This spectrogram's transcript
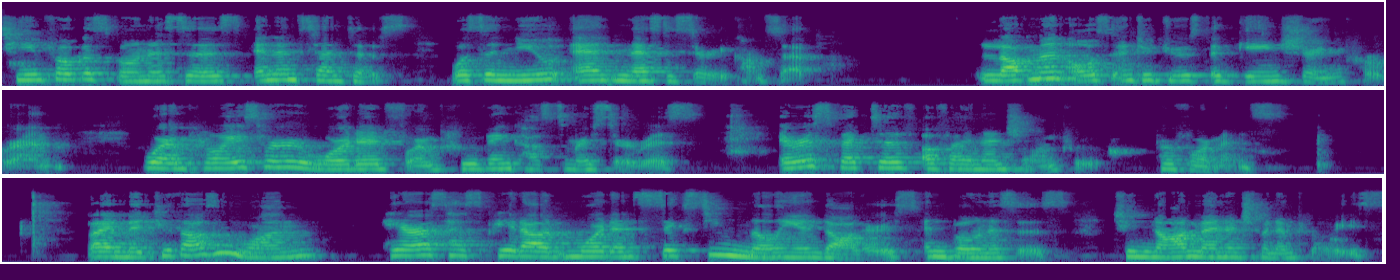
team-focused bonuses, and incentives was a new and necessary concept. Loveman also introduced a gain sharing program where employees were rewarded for improving customer service, irrespective of financial performance. By mid-2001, Harrah's has paid out more than $16 million in bonuses to non-management employees.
